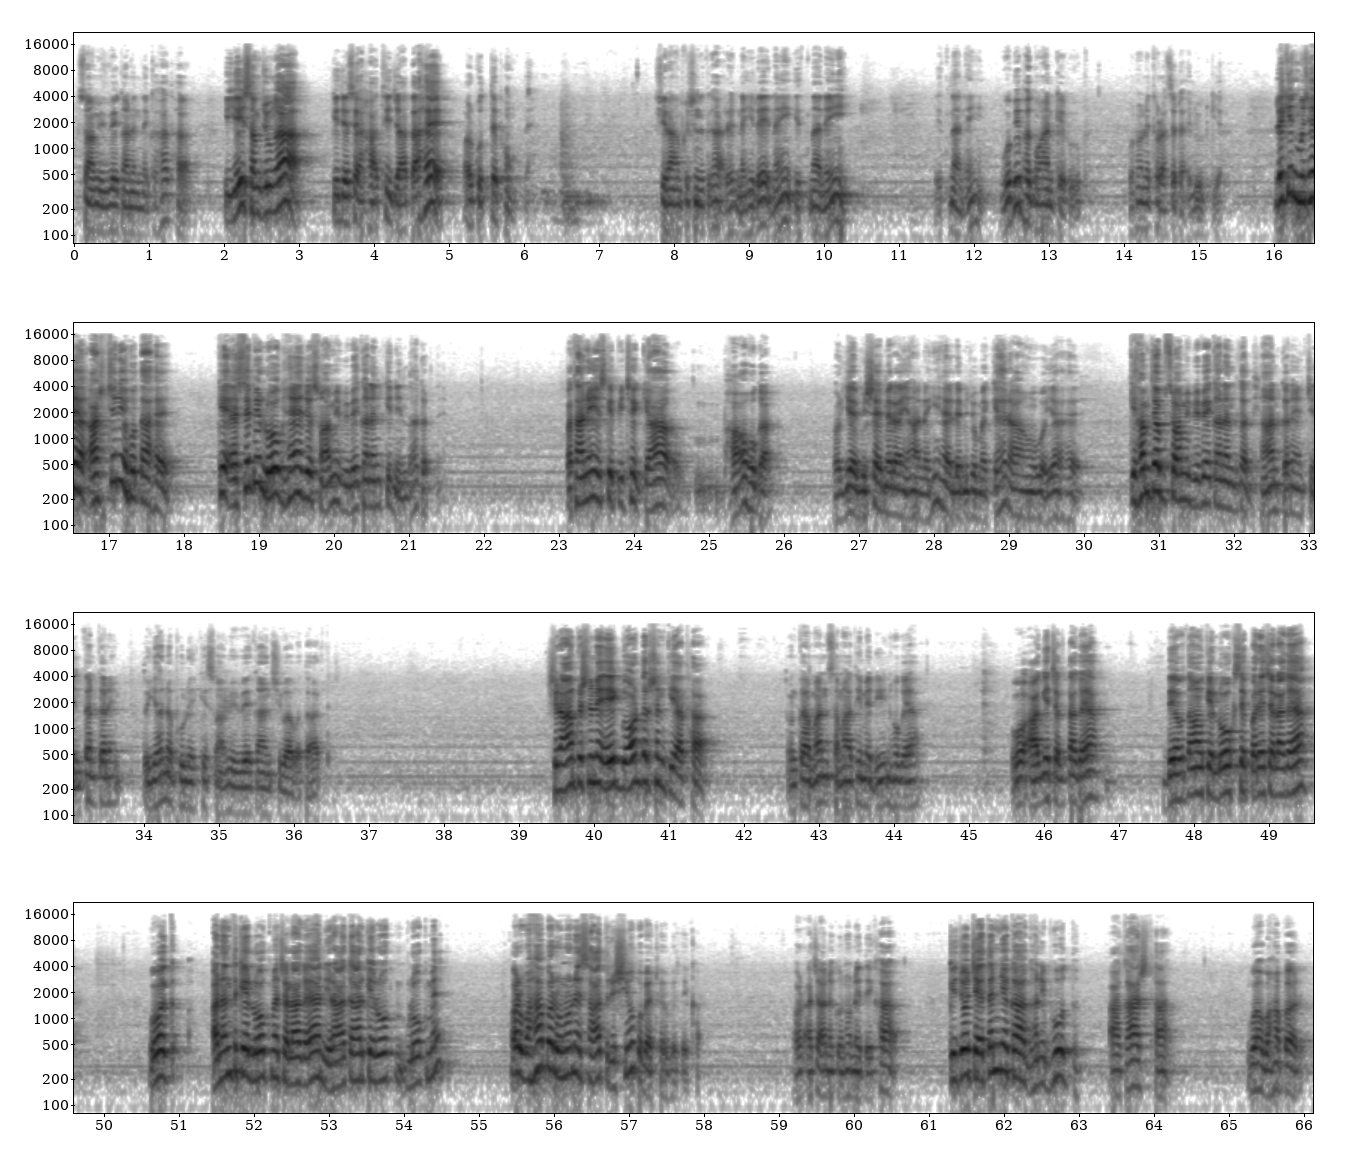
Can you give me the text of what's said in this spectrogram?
स्वामी विवेकानंद ने कहा था कि यही समझूँगा कि जैसे हाथी जाता है और कुत्ते भोंकते हैं। श्री रामकृष्ण ने कहा, अरे नहीं रे, नहीं, इतना नहीं इतना नहीं, वो भी भगवान के रूप उन्होंने थोड़ा सा डाइल्यूट किया। लेकिन मुझे आश्चर्य होता है कि ऐसे भी लोग हैं जो स्वामी विवेकानंद की निंदा करते हैं। पता नहीं इसके पीछे क्या भाव होगा। और यह विषय मेरा यहाँ नहीं है, लेकिन जो मैं कह रहा हूँ वो यह है कि हम जब स्वामी विवेकानंद का ध्यान करें, चिंतन करें तो यह न भूलें कि स्वामी विवेकानंद शिवावतार थे श्री रामकृष्ण ने एक और दर्शन किया था। उनका मन समाधि में लीन हो गया। वो आगे चलता गया। देवताओं के लोक से परे चला गया। वो एक अनंत के लोक में चला गया, निराकार के लोक लोक में। और वहाँ पर उन्होंने सात ऋषियों को बैठे हुए देखा। और अचानक उन्होंने देखा कि जो चैतन्य का घनीभूत आकाश था, वह वहाँ पर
